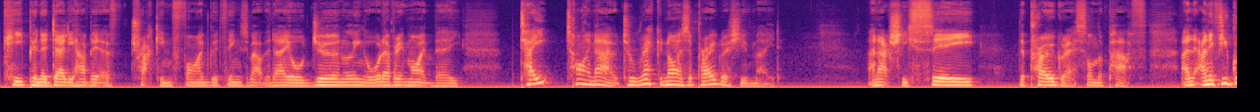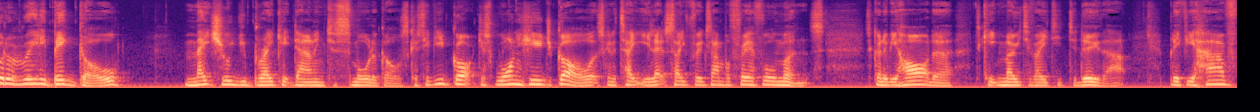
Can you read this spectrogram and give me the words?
keeping a daily habit of tracking five good things about the day or journaling or whatever it might be, take time out to recognize the progress you've made and actually see the progress on the path. And, and if you've got a really big goal, make sure you break it down into smaller goals. Because if you've got just one huge goal that's going to take you, let's say, for example, three or four months, it's going to be harder to keep motivated to do that. But if you have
